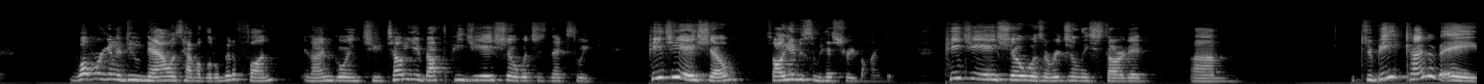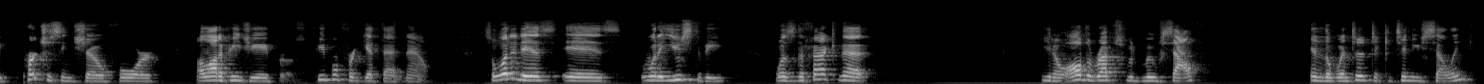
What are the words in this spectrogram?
what we're going to do now is have a little bit of fun, and I'm going to tell you about the PGA show, which is next week. PGA show. So I'll give you some history behind it. PGA show was originally started um, to be kind of a purchasing show for a lot of PGA pros. People forget that now. So what it is is what it used to be was the fact that you know, all the reps would move south in the winter to continue selling.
